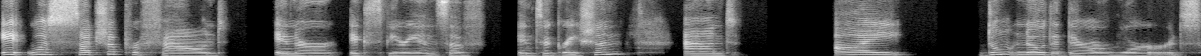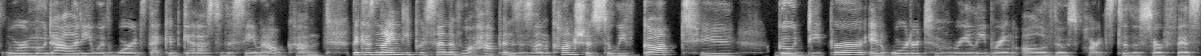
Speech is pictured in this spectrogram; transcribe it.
it was such a profound inner experience of integration and i don't know that there are words or a modality with words that could get us to the same outcome because 90% of what happens is unconscious. So we've got to go deeper in order to really bring all of those parts to the surface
